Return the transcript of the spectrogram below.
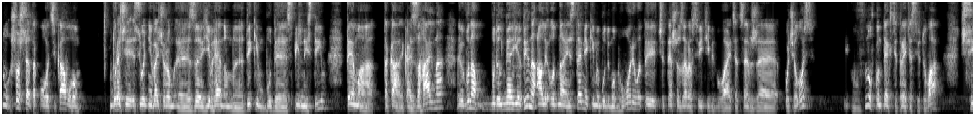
Ну, що ще такого цікавого? До речі, сьогодні вечором е, з Євгеном е, Диким буде спільний стрім. Тема така якась загальна. Е, Вона буде не єдина, але одна із тем, які ми будемо обговорювати. Чи те, що зараз в світі відбувається, це вже почалось? Ну, в контексті Третя світова, чи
